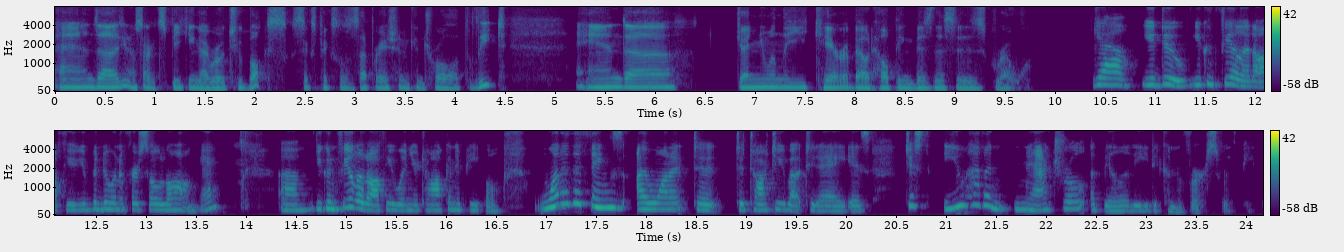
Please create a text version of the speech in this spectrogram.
and uh, you know started speaking. I wrote two books six pixels of separation control alt delete. And uh, genuinely care about helping businesses grow. Yeah you do. You can feel it off you. You've been doing it for so long eh? Um, you can feel it off you when you're talking to people. One of the things i wanted to to talk to you about today is just you have a natural ability to converse with people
